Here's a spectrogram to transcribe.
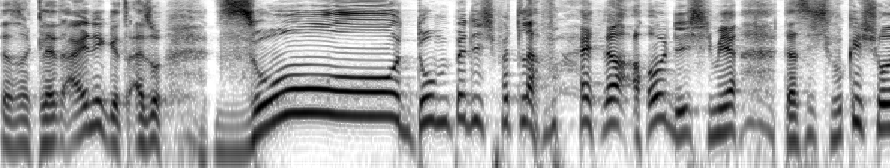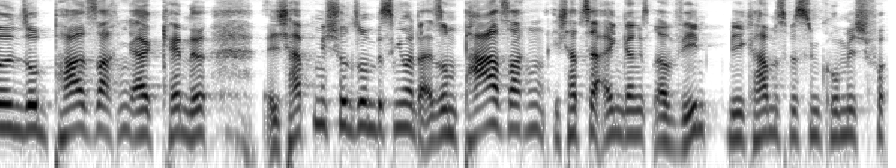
das erklärt einiges. Also so dumm bin ich mittlerweile auch nicht mehr, dass ich wirklich schon so ein paar Sachen erkenne. Ich habe mich schon so ein bisschen gehört. Also ein paar Sachen, ich habe es ja eingangs erwähnt, mir kam es ein bisschen komisch vor.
